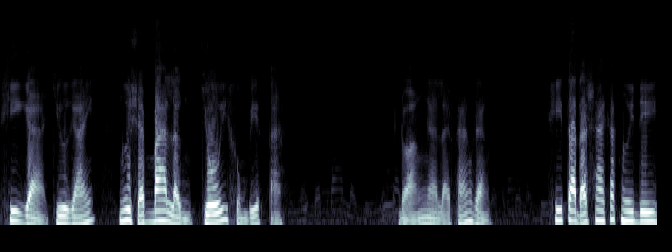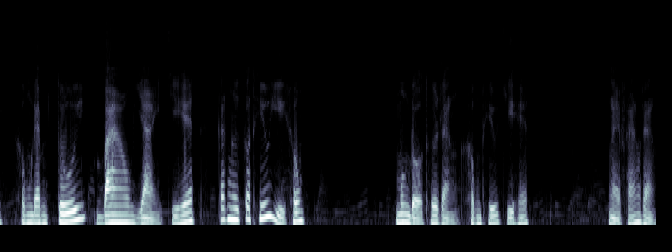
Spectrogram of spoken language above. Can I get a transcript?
khi gà chưa gái, ngươi sẽ ba lần chối không biết ta. Đoạn Ngài lại phán rằng, khi ta đã sai các ngươi đi, không đem túi, bao, dài chi hết, các ngươi có thiếu gì không? Môn đồ thưa rằng không thiếu chi hết. Ngài phán rằng,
